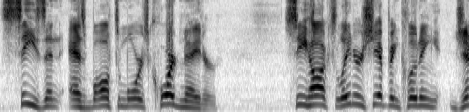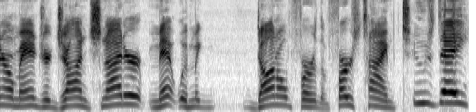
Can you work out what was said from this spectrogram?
season as Baltimore's coordinator. Seahawks leadership, including general manager John Schneider, met with Macdonald for the first time Tuesday.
